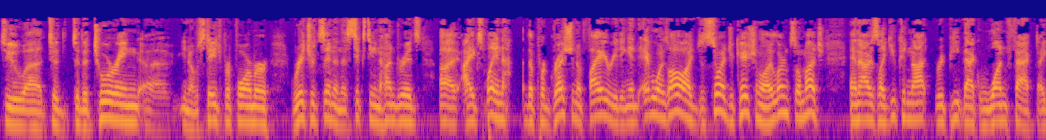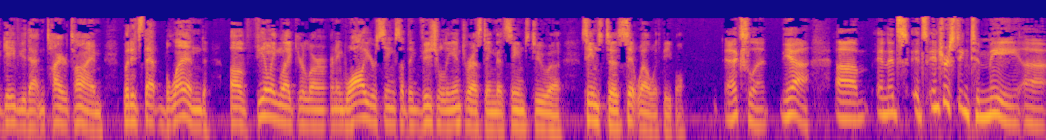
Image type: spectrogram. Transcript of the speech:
to uh, to to the touring, uh, you know, stage performer Richardson in the 1600s. Uh, I explain the progression of fire eating, and everyone's oh, it's so educational. I learned so much, and I was like, you cannot repeat back one fact I gave you that entire time, but it's that blend of feeling like you're learning while you're seeing something visually interesting that seems to uh, seems to sit well with people. Excellent. Yeah. Um, and it's, it's interesting to me, uh,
